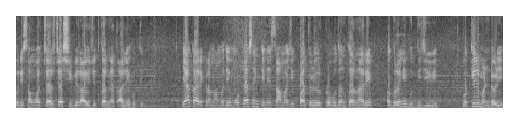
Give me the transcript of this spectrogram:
परिसंवाद चर्चा शिबिर आयोजित करण्यात आले होते. या कार्यक्रमामध्ये मोठ्या संख्येने सामाजिक पातळीवर प्रबोधन करणारे अग्रणी बुद्धिजीवी वकील मंडळी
